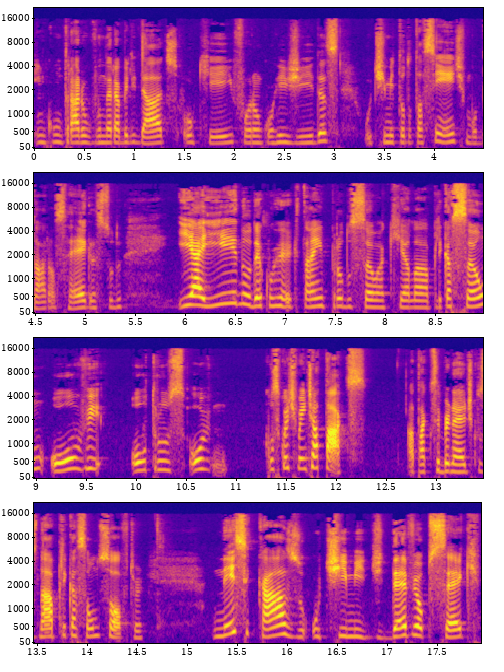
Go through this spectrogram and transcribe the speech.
encontraram vulnerabilidades, ok, foram corrigidas, o time todo está ciente, mudaram as regras, tudo. E aí, no decorrer que está em produção aquela aplicação, houve outros, houve, consequentemente, ataques. Ataques cibernéticos na aplicação do software. Nesse caso, o time de DevOpsec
